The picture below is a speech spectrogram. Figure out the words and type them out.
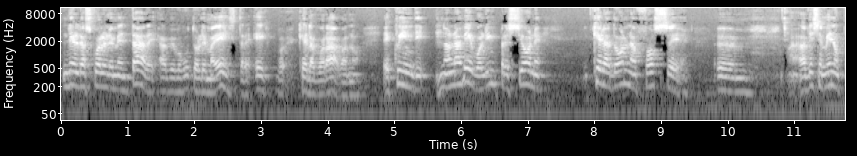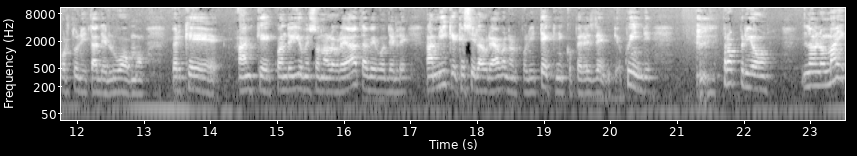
Nella scuola elementare avevo avuto le maestre e, che lavoravano e quindi non avevo l'impressione che la donna fosse, ehm, avesse meno opportunità dell'uomo perché anche quando io mi sono laureata avevo delle amiche che si laureavano al Politecnico per esempio, quindi proprio non ho mai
